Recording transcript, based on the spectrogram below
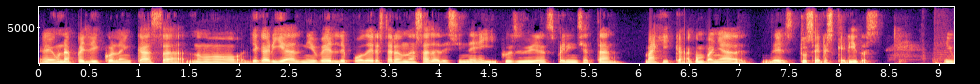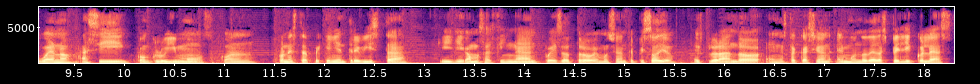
eh, una película en casa no llegaría al nivel de poder estar en una sala de cine y pues vivir una experiencia tan mágica acompañada de tus seres queridos. Y bueno, así concluimos con, con esta pequeña entrevista y llegamos al final pues de otro emocionante episodio, explorando en esta ocasión el mundo de las películas,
